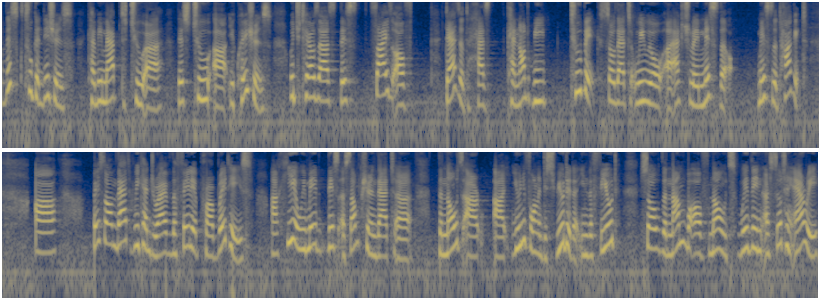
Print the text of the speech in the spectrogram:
these two conditions can be mapped to uh, these two uh, equations, which tells us this size of desert has cannot be too big, so that we will uh, actually miss the miss the target. Uh, based on that, we can derive the failure probabilities. Here, we made this assumption that the nodes are, are, uniformly distributed in the field, so the number of nodes within a certain area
